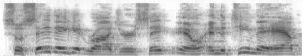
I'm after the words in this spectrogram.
So say they get Rodgers, say, you know, and the team they have,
